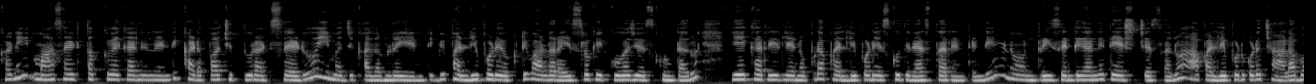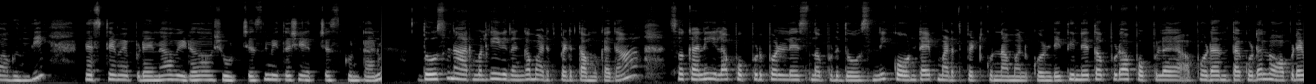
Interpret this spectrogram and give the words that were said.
కానీ మా సైడ్ తక్కువే కానీనండి కడప చిత్తూరు అటు సైడు ఈ మధ్యకాలంలో ఏంటివి పల్లి పొడి ఒకటి వాళ్ళ రైస్లోకి ఎక్కువగా చేసుకుంటారు. ఏ కర్రీ లేనప్పుడు ఆ పల్లి పొడి వేసుకుని తినేస్తారంటండి. నేను రీసెంట్గానే టేస్ట్ చేశాను. ఆ పల్లి పొడి కూడా చాలా బాగుంది. నెక్స్ట్ టైం ఎప్పుడైనా వీడియో షూట్ చేసి మీతో షేర్ చేసుకుంటాను. దోశ నార్మల్గా ఈ విధంగా మడత పెడతాము కదా. సో కానీ ఇలా పప్పుడు పొడి వేసినప్పుడు దోశని కోన్ టైప్ మడత పెట్టుకున్నాం అనుకోండి తినేటప్పుడు ఆ పప్పుల ఆ పొడి అంతా కూడా లోపడే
